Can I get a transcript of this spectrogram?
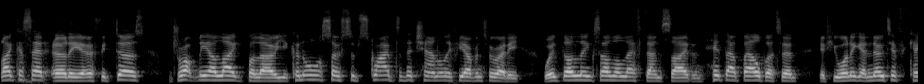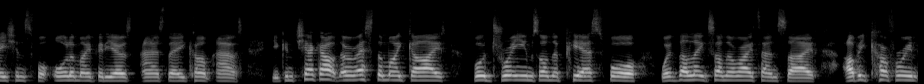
Like I said earlier, if it does, drop me a like below. You can also subscribe to the channel if you haven't already with the links on the left hand side and hit that bell button if you want to get notifications for all of my videos as they come out. You can check out the rest of my guide for Dreams on the PS4 with the links on the right hand side. I'll be covering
